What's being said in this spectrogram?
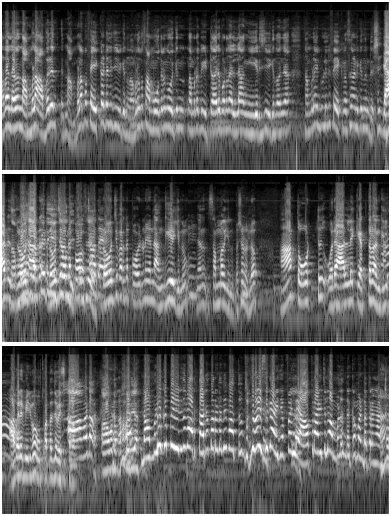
അതല്ലാതെ നമ്മൾ അവർ നമ്മളപ്പോൾ ഫേക്ക് ആയിട്ടല്ലേ ജീവിക്കുന്നത്. നമ്മളിപ്പോൾ സമൂഹത്തിനെ നോക്കി നമ്മുടെ വീട്ടുകാർ പറഞ്ഞ എല്ലാം അംഗീകരിച്ച് ജീവിക്കുന്നത് പറഞ്ഞാൽ നമ്മൾ അതിന്റെ ഉള്ളിൽ ഫേക്ക്നെസ് കാണിക്കുന്നുണ്ട്. പക്ഷെ ഞാൻ നമ്മൾ റോജി പറഞ്ഞ- ആയിട്ട് റോജി ജീവിച്ചാൽ പറഞ്ഞ മതി. പോ- മനസ്സിലായോ? റോജി പറഞ്ഞ പോയിന്റ് ഞാൻ അംഗീകരിക്കുന്നു. ഞാൻ സമ്മതിക്കുന്നു. പക്ഷേ ഉണ്ടല്ലോ ആ തോട്ട് ഒരാളിലേക്ക് എത്തണമെങ്കിൽ അവരെ മിനിമം മുപ്പത്തഞ്ച് വയസ്സ് എത്തണം. ആവണം. ആവണം. ശരിയാ. നമ്മളൊക്കെ വർത്താനം പറയണത് പത്ത് മുപ്പത് വയസ്സ് കഴിഞ്ഞപ്പല്ലേ? ആ പ്രായത്തിൽ നമ്മൾ എന്തൊക്കെ മണ്ടത്തരം കാണിച്ചു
